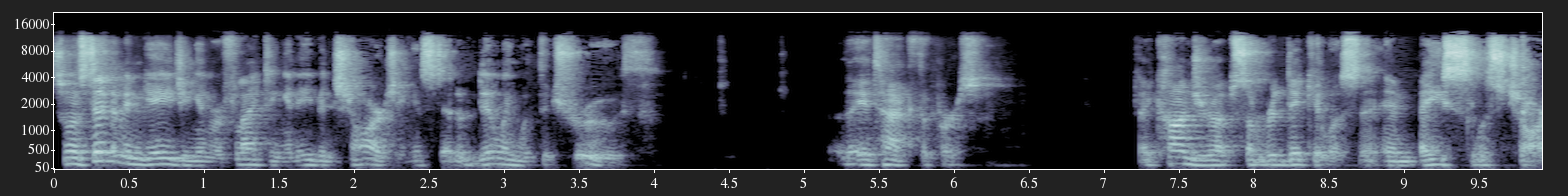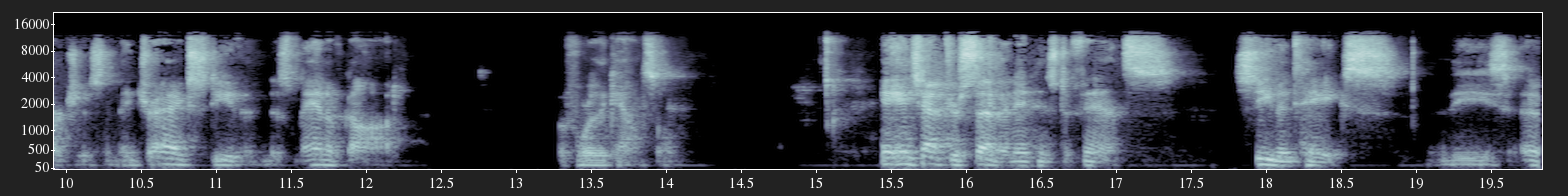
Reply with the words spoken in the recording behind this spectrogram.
So instead of engaging and reflecting and even charging, instead of dealing with the truth, they attack the person. They conjure up some ridiculous and baseless charges, and they drag Stephen, this man of God, before the council. In chapter 7, in his defense, Stephen takes these uh,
